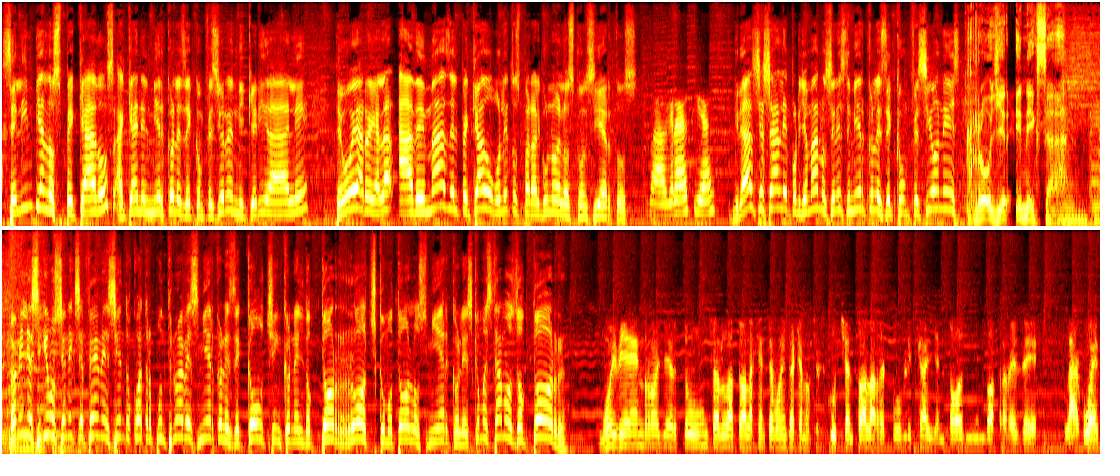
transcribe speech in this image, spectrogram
se, limpian los pecados acá en el miércoles de confesiones, mi querida Ale. Te voy a regalar, además del pecado, boletos para alguno de los conciertos. Va, gracias. Gracias, Ale, por llamarnos en este miércoles de confesiones. Roger en Exa. Familia, seguimos en XFM 104.9, es miércoles de coaching con el doctor Roch, como todos los miércoles. ¿Cómo estamos, doctor? Muy bien, Roger. Tú un saludo a toda la gente bonita que nos escucha en toda la República y en todo el mundo a través de la web.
